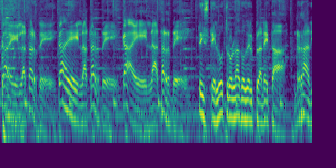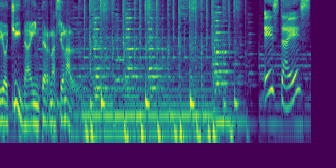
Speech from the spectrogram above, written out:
Cae la tarde, cae la tarde, cae la tarde. Desde el otro lado del planeta, Radio China Internacional. Esta es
